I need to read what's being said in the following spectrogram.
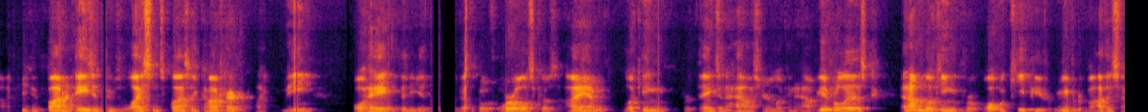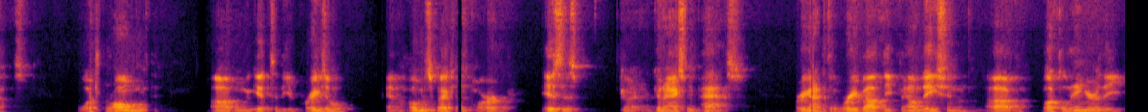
Uh, if you can find an agent who's a licensed class A contractor like me, well, hey, then you get the best of both worlds because I am looking for things in a house. You're looking at how beautiful it is, and I'm looking for what would keep you from being able to buy this house. What's wrong with it? Uh, when we get to the appraisal and the home inspection part, is this going to actually pass? Are you going to have to worry about the foundation uh, buckling or the,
